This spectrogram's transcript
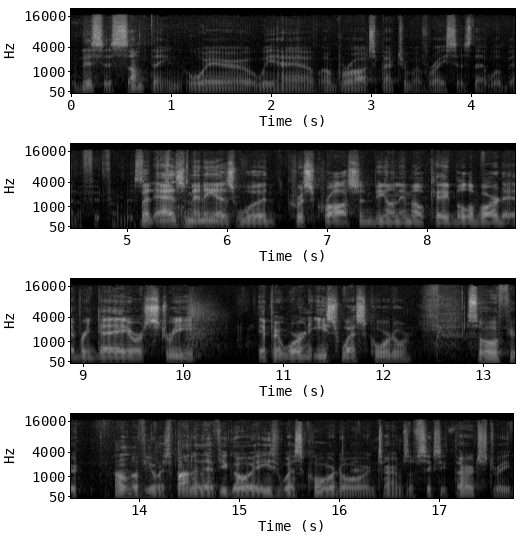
this is something where we have a broad spectrum of races that will benefit from this. But as many as would crisscross and be on MLK Boulevard every day or street if it were an east west corridor? So if you're I don't know if you responded to that. If you go to East West Corridor in terms of 63rd Street,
